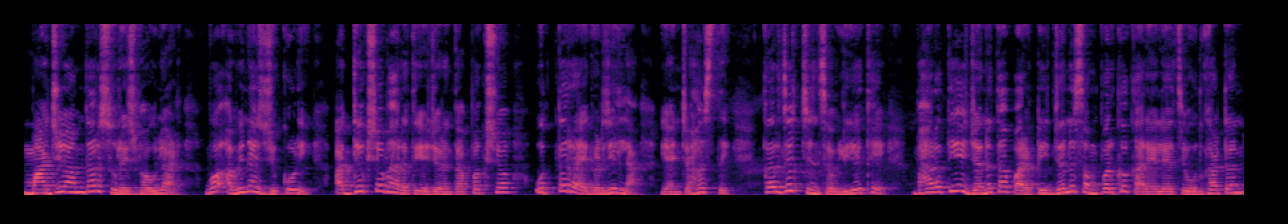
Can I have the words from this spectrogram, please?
माजी आमदार सुरेश भाऊ लाड व अविनाश जिकोळी अध्यक्ष भारतीय जनता पक्ष उत्तर रायगड जिल्हा यांच्या हस्ते कर्जत चिंचवली येथे भारतीय जनता पार्टी जनसंपर्क कार्यालयाचे उद्घाटन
